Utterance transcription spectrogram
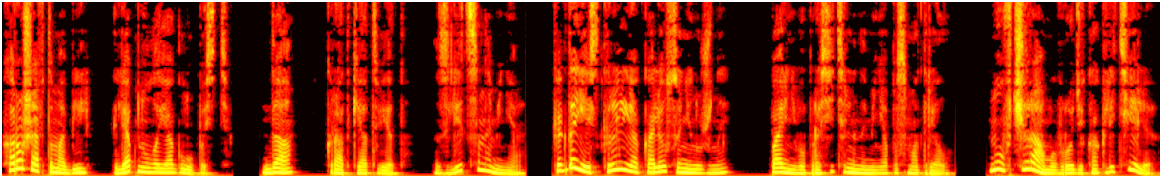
«Хороший автомобиль», — ляпнула я глупость. «Да», — краткий ответ. «Злиться на меня? Когда есть крылья, колеса не нужны». Парень вопросительно на меня посмотрел. «Ну, вчера мы вроде как летели».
